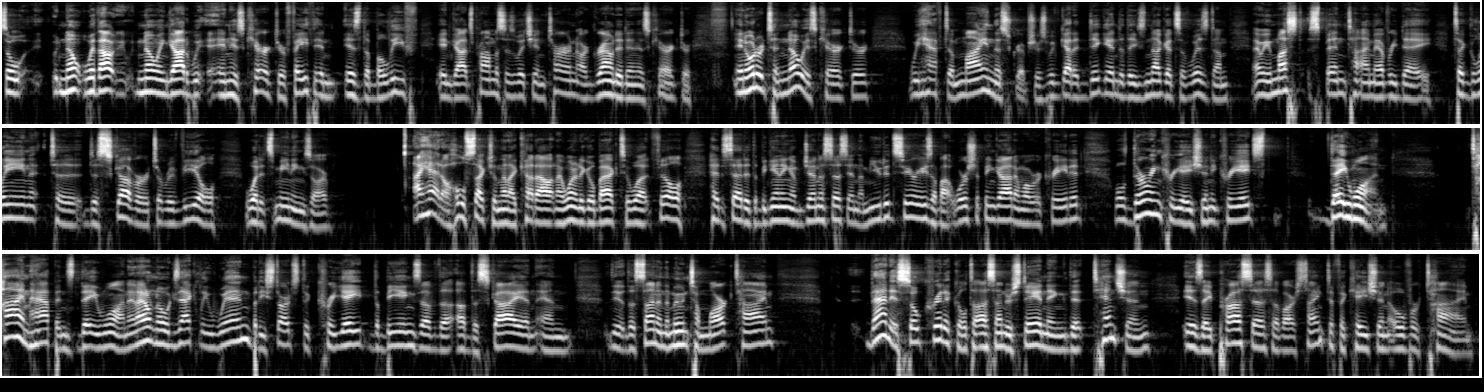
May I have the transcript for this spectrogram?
So, no, without knowing God and His character, faith in, is the belief in God's promises, which in turn are grounded in His character. In order to know His character, we have to mine the scriptures. We've got to dig into these nuggets of wisdom, and we must spend time every day to glean, to discover, to reveal what its meanings are. I had a whole section that I cut out, and I wanted to go back to what Phil had said at the beginning of Genesis in the Muted series about worshiping God and what we're created. Well, during creation, He creates day one. Time happens day one, and I don't know exactly when, but He starts to create the beings of the of the sky and and the the sun and the moon to mark time. That is so critical to us understanding that tension is a process of our sanctification over time.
